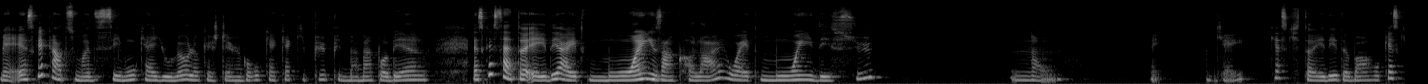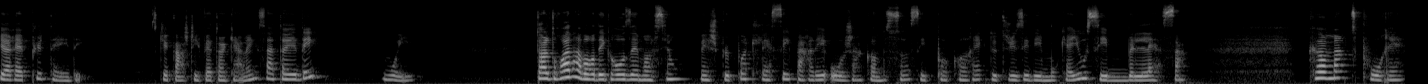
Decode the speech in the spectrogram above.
Mais est-ce que quand tu m'as dit ces mots cailloux-là, là, que j'étais un gros caca qui pue puis une maman pas belle, est-ce que ça t'a aidé à être moins en colère ou à être moins déçu? Non. OK. Qu'est-ce qui t'a aidé de bord ou qu'est-ce qui aurait pu t'aider? Est-ce que quand je t'ai fait un câlin, ça t'a aidé? Oui. T'as le droit d'avoir des grosses émotions, mais je peux pas te laisser parler aux gens comme ça. C'est pas correct d'utiliser des mots cailloux, c'est blessant. Comment tu pourrais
